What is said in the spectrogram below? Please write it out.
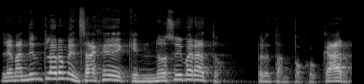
Le mandé un claro mensaje de que no soy barato, pero tampoco caro.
